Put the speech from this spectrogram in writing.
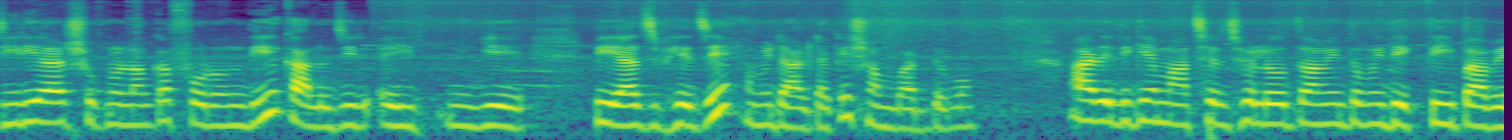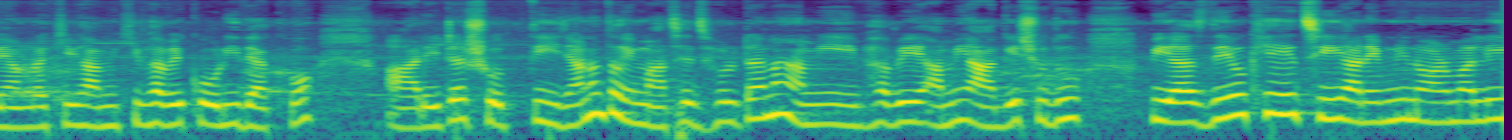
জিরে আর শুকনো লঙ্কা ফোড়ন দিয়ে কালো জিরে, এই ইয়ে পেঁয়াজ ভেজে আমি ডালটাকে সম্বার দেবো। আর এদিকে মাছের ঝোলও তো আমি তুমি দেখতেই পাবে আমরা কি আমি কীভাবে করি দেখো। আর এটা সত্যি জানো তো, ওই মাছের ঝোলটা না আমি এইভাবে, আমি আগে শুধু পেঁয়াজ দিয়েও খেয়েছি আর এমনি নর্মালি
